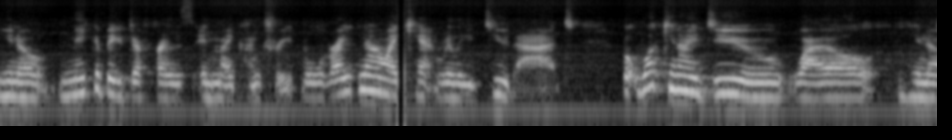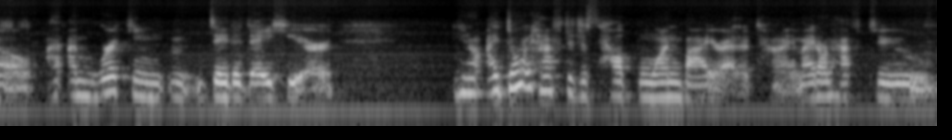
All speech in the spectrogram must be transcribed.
you know, make a big difference in my country. Well, right now I can't really do that. But what can I do while, you know, I, I'm working day to day here? You know, I don't have to just help one buyer at a time. I don't have to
